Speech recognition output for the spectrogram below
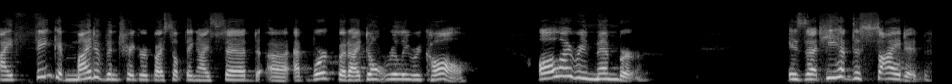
I think it might have been triggered by something I said uh, at work, but I don't really recall. All I remember is that he had decided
